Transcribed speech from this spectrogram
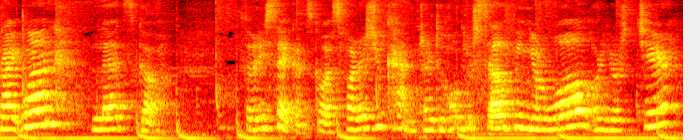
Right one, let's go. 30 seconds, go as far as you can. Try to hold yourself in your wall or your chair.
